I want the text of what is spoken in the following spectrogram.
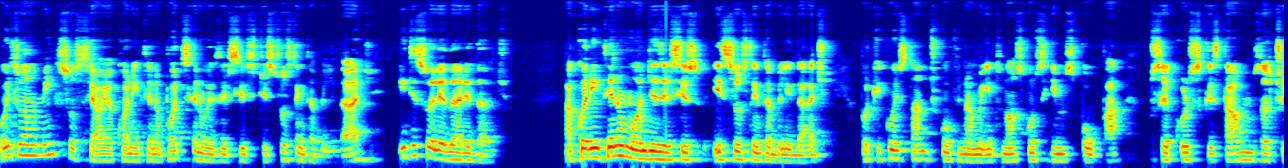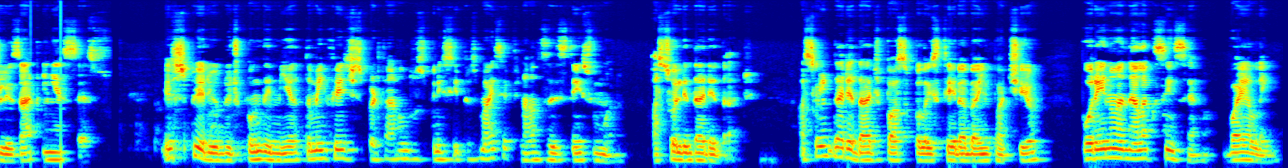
O isolamento social e a quarentena pode ser um exercício de sustentabilidade e de solidariedade. A quarentena é um modo de exercício e sustentabilidade, porque com o estado de confinamento nós conseguimos poupar os recursos que estávamos a utilizar em excesso. Este período de pandemia também fez despertar um dos princípios mais refinados da existência humana, a solidariedade. A solidariedade passa pela esteira da empatia, porém não é nela que se encerra, vai além.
